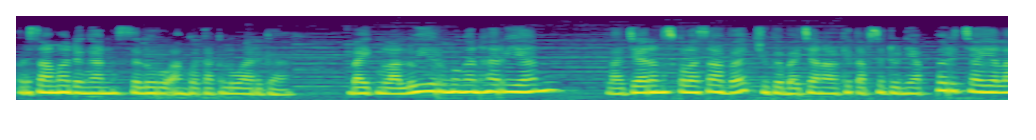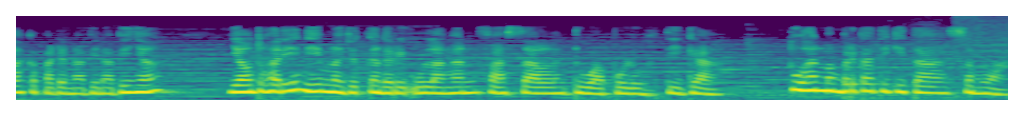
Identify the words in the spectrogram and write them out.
bersama dengan seluruh anggota keluarga, baik melalui renungan harian, pelajaran sekolah sahabat, juga bacaan Alkitab sedunia percayalah kepada nabi-nabinya, yang untuk hari ini melanjutkan dari ulangan pasal 23. Tuhan memberkati kita semua.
